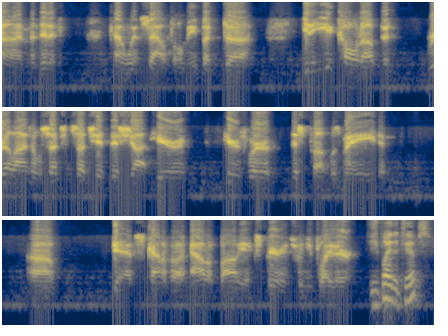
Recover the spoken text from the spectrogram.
time, and then it kind of went south on me. But uh, you know, you get caught up and realize I was such and such hit this shot here, and here's where this putt was made, and uh, yeah, it's kind of an out of body experience when you play there. Did you play the tips?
